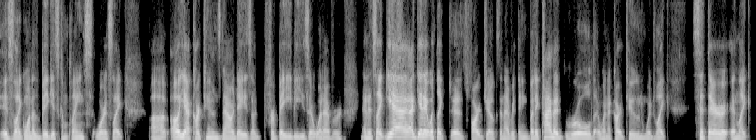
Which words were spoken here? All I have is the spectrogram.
is like one of the biggest complaints where it's like uh oh yeah cartoons nowadays are for babies or whatever and it's like yeah i get it with like uh, fart jokes and everything but it kind of ruled when a cartoon would like sit there and like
